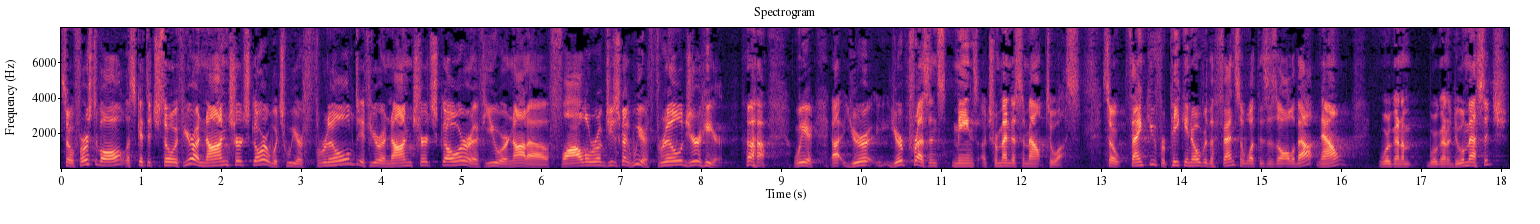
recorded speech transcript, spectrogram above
So, first of all, let's get to, so if you're a non-church goer, which we are thrilled, if you're a non-church goer, if you are not a follower of Jesus Christ, we are thrilled you're here. we are, uh, your, your presence means a tremendous amount to us. So, thank you for peeking over the fence of what this is all about. Now, we're gonna, we're gonna do a message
